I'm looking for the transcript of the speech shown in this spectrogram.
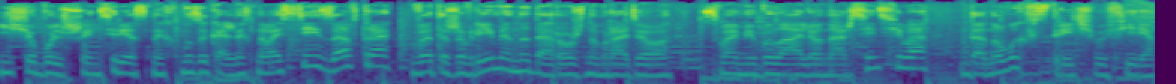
Еще больше интересных музыкальных новостей завтра в это же время на Дорожном радио. С вами была Алена Арсентьева. До новых встреч в эфире.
